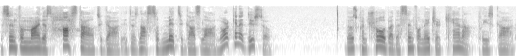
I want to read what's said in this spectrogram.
The sinful mind is hostile to God. It does not submit to God's law, nor can it do so. Those controlled by the sinful nature cannot please God.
